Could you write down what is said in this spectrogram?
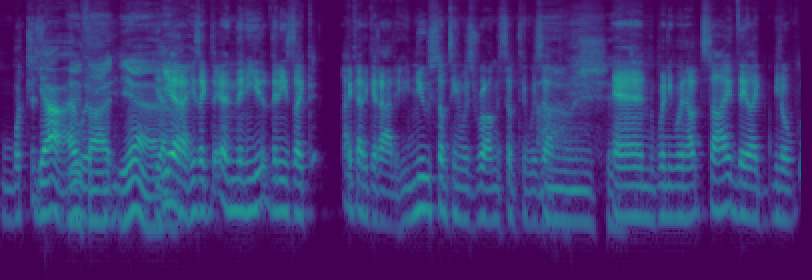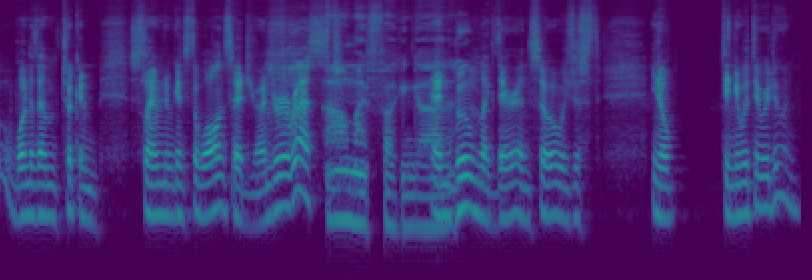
What just?" Yeah, I, I, would. thought, yeah. Yeah. yeah. He's like, and then he then he's like, "I got to get out of here." He knew something was wrong, something was up. Oh, shit. And when he went outside, they like, you know, one of them took and slammed him against the wall and said, "You're under arrest." oh my fucking god. and boom, like there. And so it was just, you know, they knew what they were doing,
